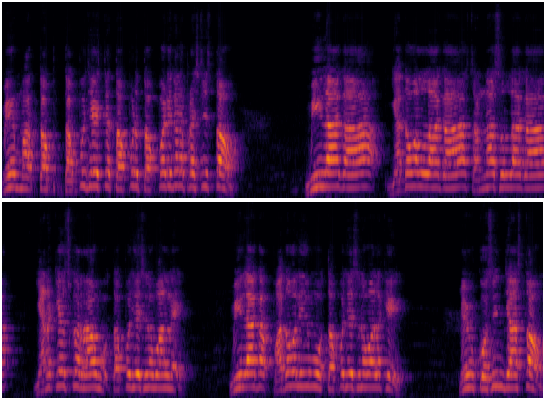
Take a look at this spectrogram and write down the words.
మేము మా తప్పు తప్పు చేస్తే తప్పుడు తప్పడిగానే ప్రశ్నిస్తాం. మీలాగా ఎదవల్లాగా సన్నాసుల్లాగా వెనకేసుకొని రాము తప్పు చేసిన వాళ్ళని. మీలాగా పదవులు ఏమో తప్పు చేసిన వాళ్ళకి. మేము క్వశ్చన్ చేస్తాం.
